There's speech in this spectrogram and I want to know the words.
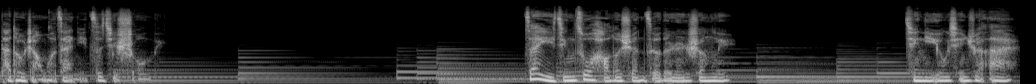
它都掌握在你自己手里。在已经做好了选择的人生里，请你用心去爱，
